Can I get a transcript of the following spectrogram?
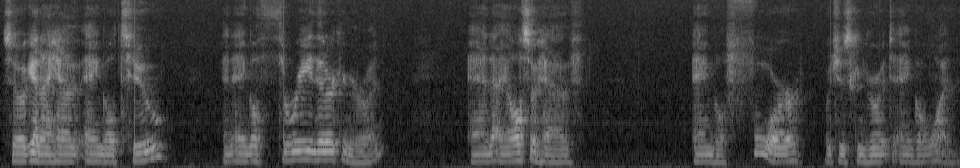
So again, I have angle 2 and angle 3 that are congruent, and I also have angle 4, which is congruent to angle 1.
